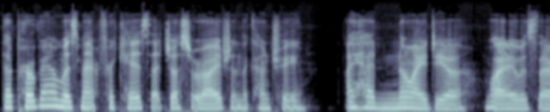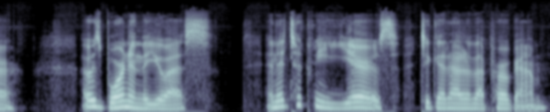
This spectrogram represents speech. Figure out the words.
That program was meant for kids that just arrived in the country I had no idea why I was there. I was born in the US, and it took me years to get out of that program.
